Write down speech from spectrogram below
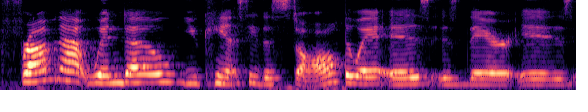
from that window, you can't see the stall. The way it is, is there is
